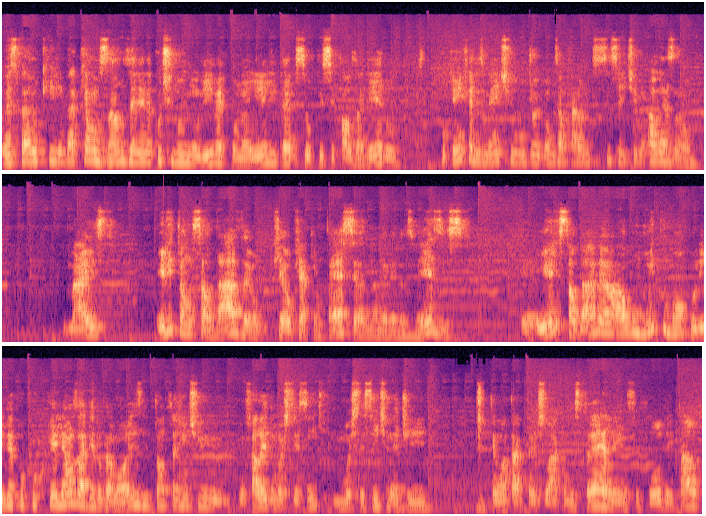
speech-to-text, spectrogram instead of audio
eu espero que daqui a uns anos ele ainda continue no Liverpool, né? E ele deve ser o principal zagueiro, porque infelizmente o Joe Gomes é um cara muito sensitivo à lesão. Mas ele estando saudável, que é o que acontece na maioria das vezes, é, e ele saudável é algo muito bom pro Liverpool, porque ele é um zagueiro veloz, então se a gente. Eu falei do Manchester City, Manchester City né? De, de ter um atacante lá como Sterling, o Foden e tal.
